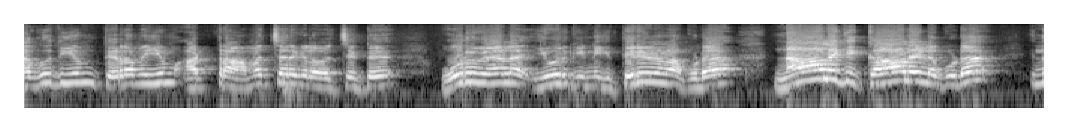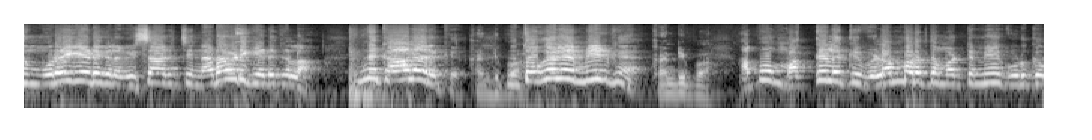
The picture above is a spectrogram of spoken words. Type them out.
தகுதியும் திறமையும் அற்ற அமைச்சர்களை வச்சுட்டு ஒருவேளை இவருக்கு இன்னைக்கு தெரியலனா கூட நாளைக்கு காலையில கூட இந்த முறைகேடுகளை விசாரிச்சு நடவடிக்கை எடுக்கலாம். இன்னும் காலம் இருக்கு. இந்த தொகையை மீட்க கண்டிப்பா. அப்போ மக்களுக்கு விளம்பரத்தை மட்டுமே கொடுக்க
